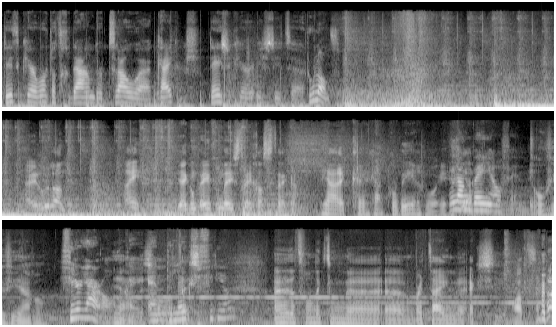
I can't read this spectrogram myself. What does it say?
dit keer wordt dat gedaan door trouwe kijkers. Deze keer is dit eh Roeland. Hey Roeland, Hoi. jij komt één van deze twee gasten trekken. Ja, ik eh, ga het proberen voor je. Hoe lang Ja. ben je al fan? Ongeveer vier jaar al. Vier jaar al, Ja, oké. En de een leukste tijdje. video? Eh, dat vond ik toen eh, eh, Martijn eh ecstasy had.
